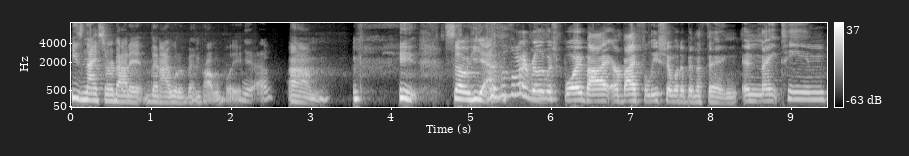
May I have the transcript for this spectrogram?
he's nicer about it than I would have been probably. Yeah. Um, he, so yeah. This is what I really wish Boy by or by Felicia would have been a thing in 1998.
